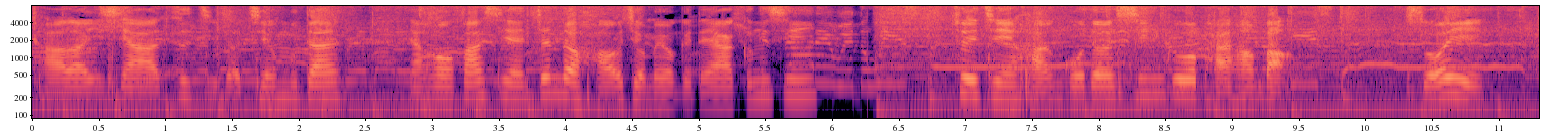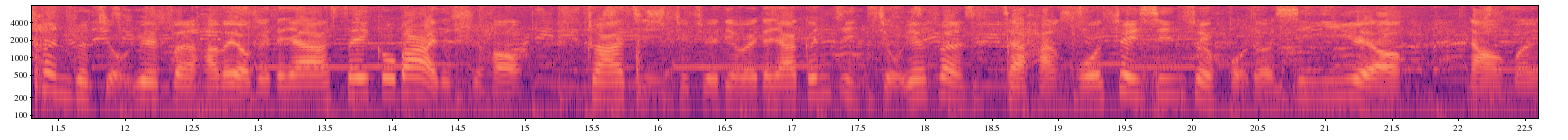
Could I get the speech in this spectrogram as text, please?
查了一下自己的节目单，然后发现真的好久没有给大家更新最近韩国的新歌排行榜，所以趁着九月份还没有给大家 say goodbye 的时候，抓紧就决定为大家跟进九月份在韩国最新最火的新音乐哦。那我们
